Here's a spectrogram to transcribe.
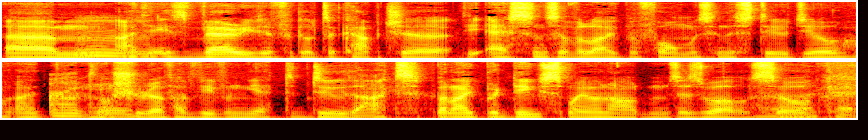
Um, I think it's very difficult to capture the essence of a live performance in the studio. I, do. not sure if I've even yet to do that, but I produce my own albums as well. So Oh, okay.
